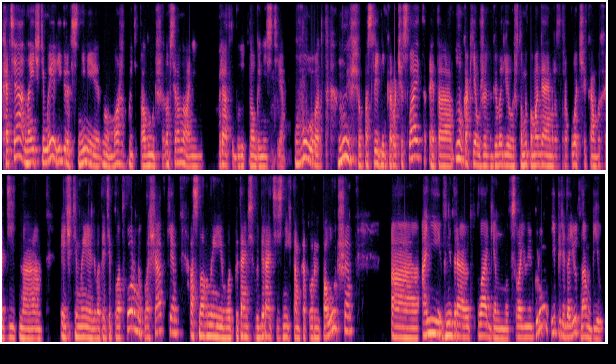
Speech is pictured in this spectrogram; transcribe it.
Хотя на HTML играх с ними, ну, может быть получше, но все равно они вряд ли будут много нести. Вот. Ну и все. Последний, короче, слайд. Это, ну, как я уже говорил, что мы помогаем разработчикам выходить на HTML, вот эти платформы, площадки основные, вот пытаемся выбирать из них там, которые получше. А, они внедряют плагин в свою игру и передают нам билд.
